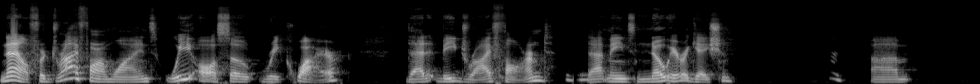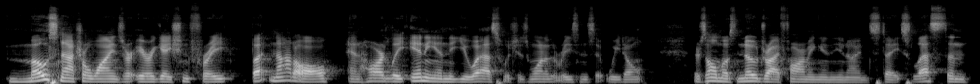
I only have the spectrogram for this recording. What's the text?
Now, for dry farm wines, we also require that it be dry farmed. Mhm. That means no irrigation. Hmm. Um, most natural wines are irrigation free, but not all, and hardly any in the U.S., which is one of the reasons that we don't. There's almost no dry farming in the United States. Less than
